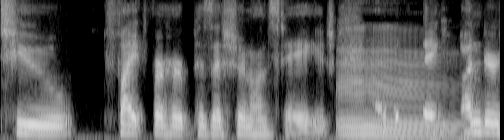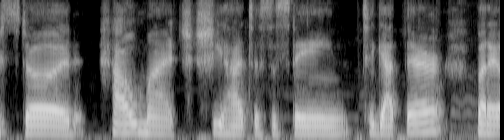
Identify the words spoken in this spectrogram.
to fight for her position on stage. I think Mm. understood how much she had to sustain to get there, but I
